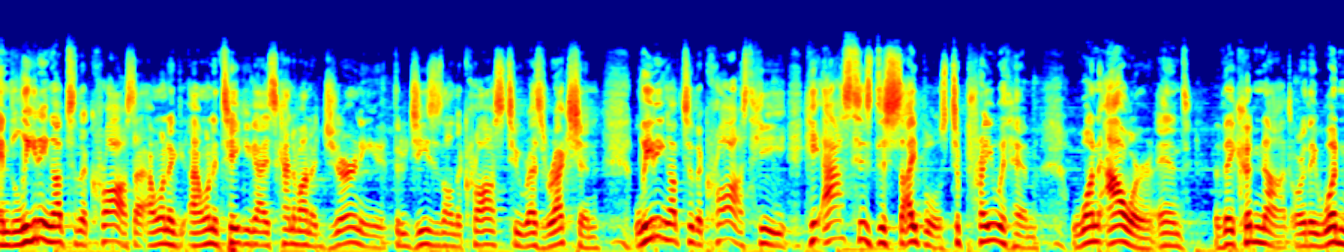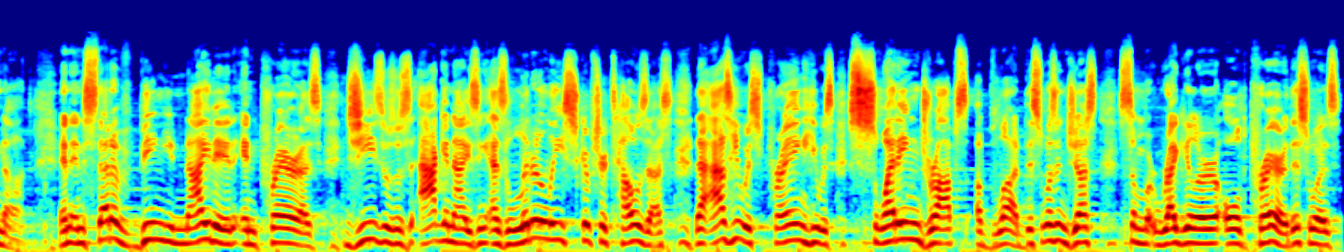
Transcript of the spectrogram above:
And leading up to the cross, I, want to I want to take you guys kind of on a journey through Jesus on the cross to resurrection. Leading up to the cross, he he asked his disciples to pray with him one hour, and they could not or they would not. And instead of being united in prayer as Jesus was agonizing, as literally scripture tells us that as he was praying, he was sweating drops of blood. This wasn't just some regular old prayer, this was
